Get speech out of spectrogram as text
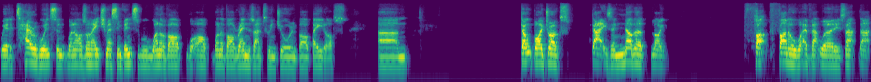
we had a terrible incident when I was on HMS Invincible. One of our our one of our wrens had to endure in Barbados. Um, don't buy drugs. That is another like fu- funnel, whatever that word is. That that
